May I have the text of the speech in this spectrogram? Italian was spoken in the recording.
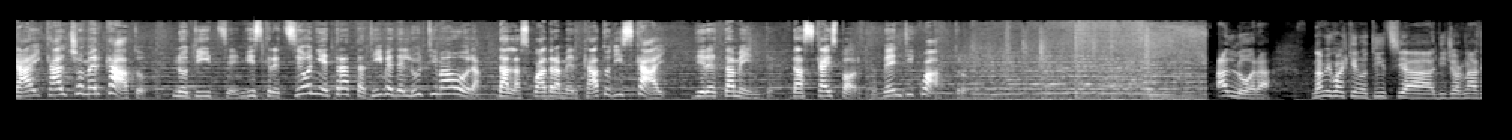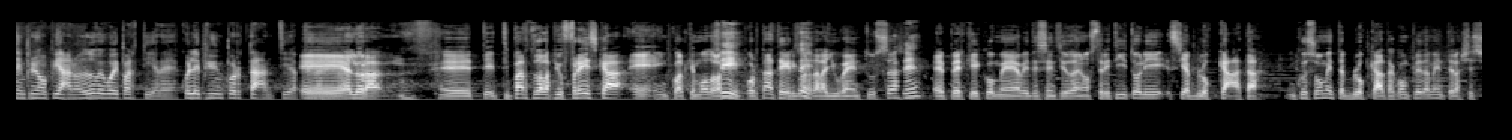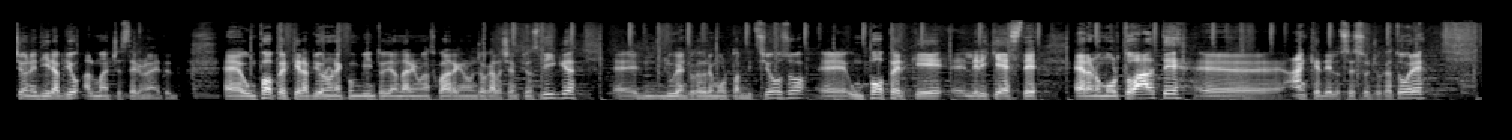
Sky Calcio Mercato. Notizie, indiscrezioni e trattative dell'ultima ora. Dalla squadra mercato di Sky. Direttamente da Sky Sport 24. Allora, dammi qualche notizia di giornata in primo piano, da dove vuoi partire? Quelle più importanti. E arrivate. allora, eh, ti, ti parto dalla più fresca e in qualche modo la Sì. più importante che riguarda Sì. la Juventus, Sì. eh, perché come avete sentito dai nostri titoli si è bloccata, in questo momento è bloccata completamente la cessione di Rabiot al Manchester United. Eh, un po' perché Rabiot non è convinto di andare in una squadra che non gioca la Champions League, eh, lui è un giocatore molto ambizioso, eh, un po' perché eh, le richieste erano molto alte, eh, anche dello stesso giocatore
